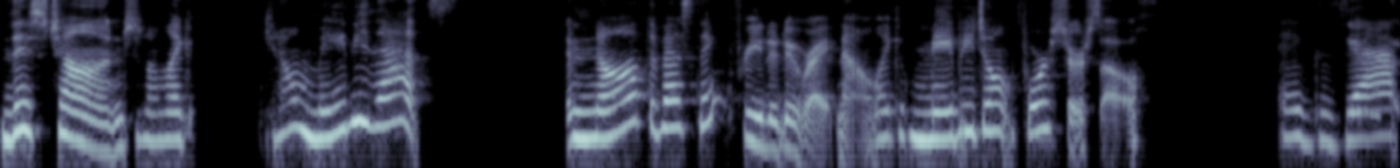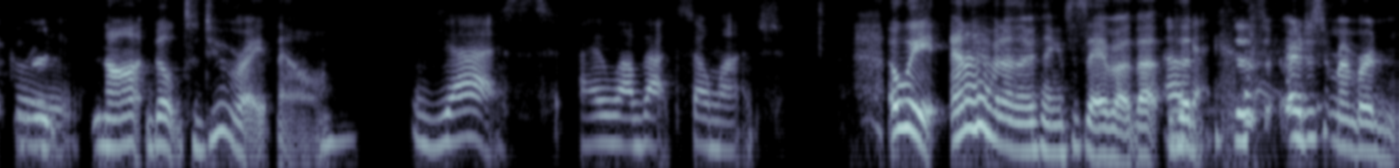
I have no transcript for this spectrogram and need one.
this challenge. And I'm like, you know, maybe that's not the best thing for you to do right now. Like, maybe don't force yourself. exactly You're not built to do right now. yes i love that so much Oh wait, and I have another thing to say about that. Okay. just, I just remembered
